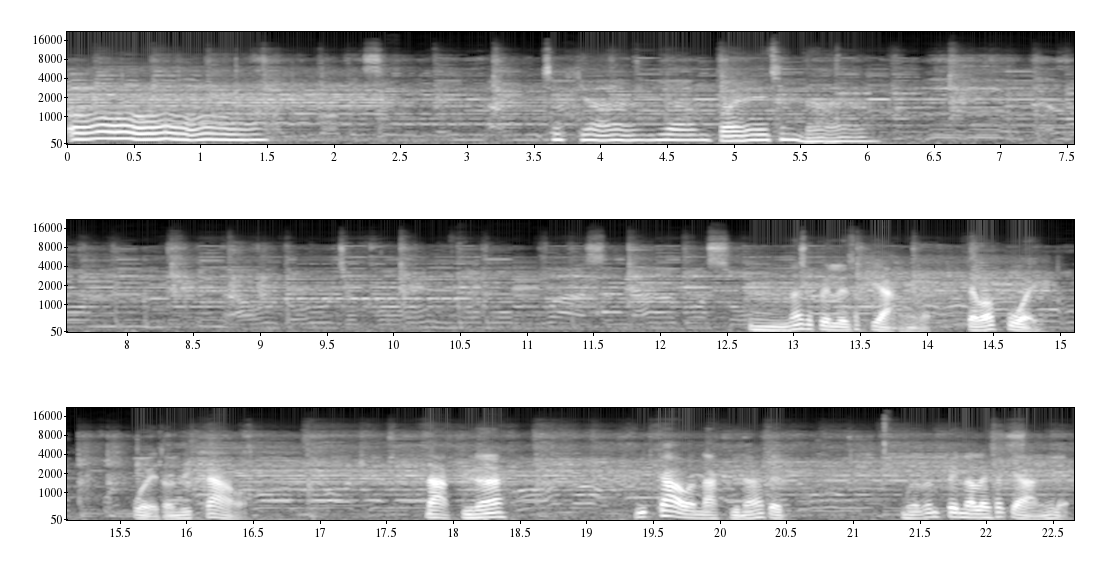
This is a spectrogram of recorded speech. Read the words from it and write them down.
โอ้ทุกอย่างยังไปทั้งนานอืม น่าจะเป็นเลยสักอย่างนี่แหละแต่ว่าป่วย ป่วยตอนวิกเก้าหนักอยู่นะวิกเก้าหนักอยู่นะ แต่เหมือนมันเป็นอะไรสักอย่างนี่แหละ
